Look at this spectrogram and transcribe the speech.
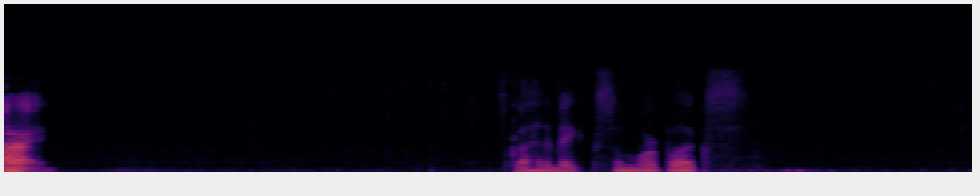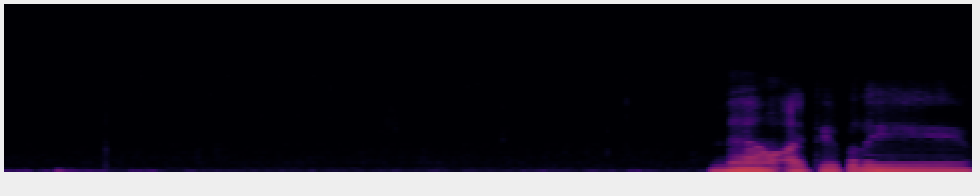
Alright. Let's go ahead and make some more books. Now, I do believe...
